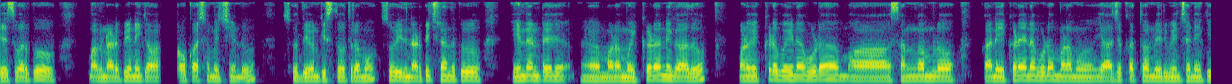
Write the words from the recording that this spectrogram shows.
డేస్ వరకు మాకు నడిపేయడానికి అవకాశం ఇచ్చిండు. సో దేవునికి స్తోత్రము. సో ఇది నడిపించినందుకు ఏంటంటే మనము ఇక్కడనే కాదు మనం ఎక్కడ పోయినా కూడా మా సంఘంలో కానీ ఎక్కడైనా కూడా మనము యాజకత్వం నిర్మించడానికి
